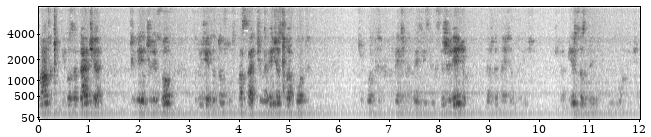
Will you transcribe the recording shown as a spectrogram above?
маг, его задача или жрецов заключается в том, чтобы спасать человечество от вот негативных воздействий. К сожалению, должны понять одну вещь, что мир состоит из двух вещей.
